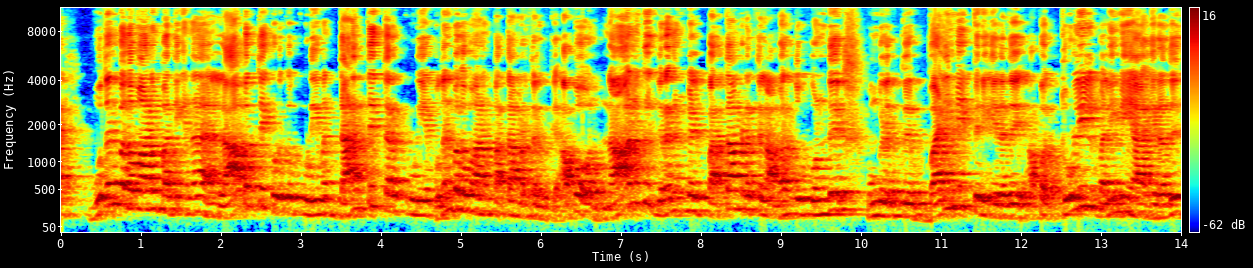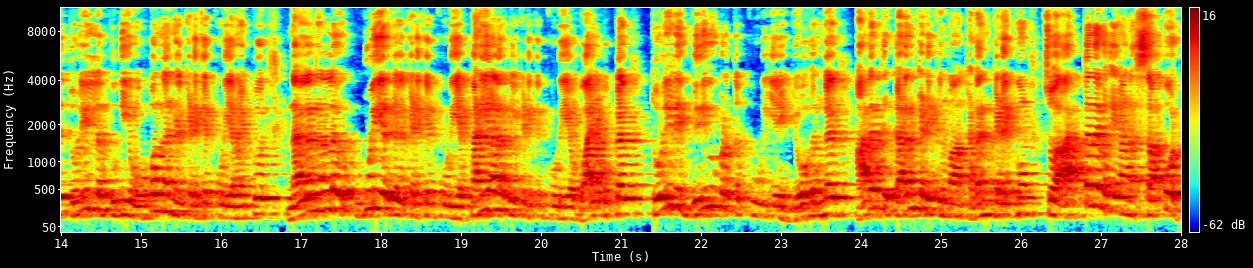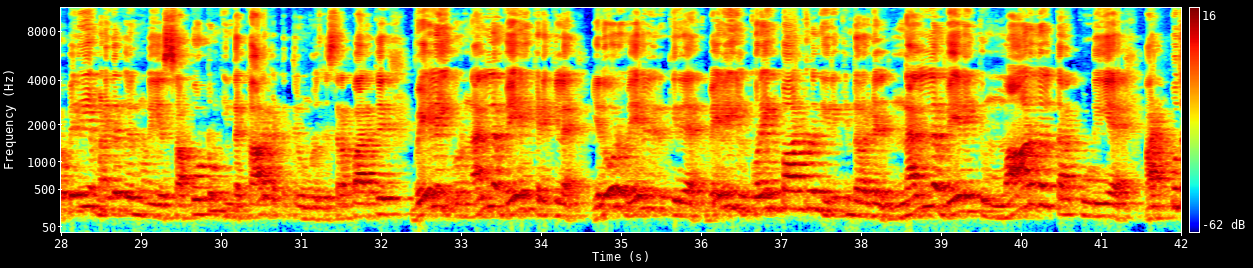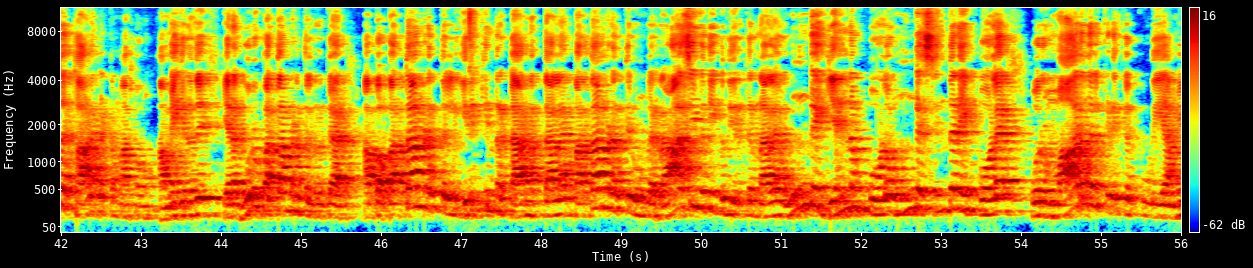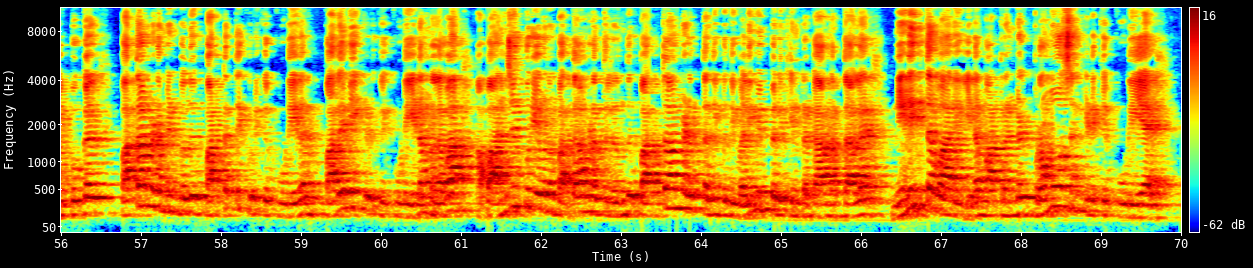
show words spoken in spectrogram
புதன் பகவானும் பார்த்தீங்கன்னா லாபத்தை கொடுக்கக்கூடியவன் தனத்தை தரக்கூடிய புதன் பகவானும் பத்தாம் இடத்துல இருக்கு. அப்போ நான்கு கிரகங்கள் பத்தாம் இடத்தில் அமர்ந்து கொண்டு உங்களுக்கு வலிமை பெறுகிறது. அப்போ தொழில் வலிமையாகிறது. தொழிலில் புதிய ஒப்பந்தங்கள் கிடைக்கக்கூடிய அமைப்பு நல்ல நல்ல ஊழியர்கள் கிடைக்கக்கூடிய பணியாளர்கள் கிடைக்கக்கூடிய வாய்ப்புகள் தொழிலை விரிவுபடுத்தக்கூடிய யோகங்கள் அதற்கு கடன் கிடைக்குமா? கடன் கிடைக்கும். ஸோ அத்தனை வகையான சப்போர்ட் பெரிய மனிதர்களினுடைய சப்போர்ட்டும் இந்த காலகட்டத்தில் உங்களுக்கு சிறப்பாக இருக்கு. வேலை ஒரு நல்ல வேலை கிடைக்கல. ஏதோ ஒரு வேலையில் இருக்கிற வேலையில் குறைபாட்டுடன் இருக்கின்றவர்கள் நல்ல வேலைக்கு மாறுதல் தரக்கூடிய அற்புத காலகட்டமாகவும் அமைகிறது. என குரு பத்தாம் இடத்தில் இருக்கார். அப்ப பத்தாம் இடத்தில் இருக்கின்ற காரணத்தால பத்தாம் இடத்தில் உங்கள் ராசிபதி ராசிபதிபதி இருக்கிறதுனால உங்க எண்ணம் போல உங்க சிந்தனை போல ஒரு மாறுதல் கிடைக்கக்கூடிய அமைப்புகள் பத்தாம் இடம் என்பது பட்டத்தை குறிக்கக்கூடிய இடம் பதவி கிடைக்கக்கூடிய இடம் அல்லவா? அப்ப அஞ்சுக்குரியவனும் பத்தாம் இடத்திலிருந்து பத்தாம் இடத்ததிபதி வலிமை பெறுகின்ற காரணத்தால நினைத்தவாறு இடமாற்றங்கள் ப்ரமோஷன் கிடைக்கக்கூடிய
